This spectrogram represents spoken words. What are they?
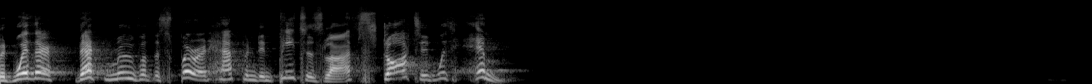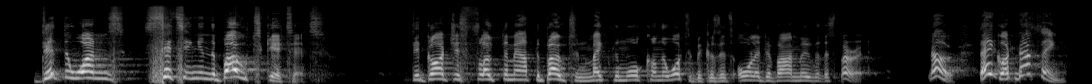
But whether that move of the Spirit happened in Peter's life started with him. Did the ones sitting in the boat get it? Did God just float them out the boat and make them walk on the water because it's all a divine move of the Spirit? No, they got nothing.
